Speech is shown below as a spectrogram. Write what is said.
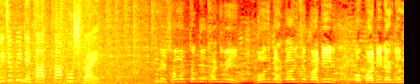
বিজেপি নেতা তাপস রায়। পুলিশ সমর্থক তো থাকবেই। বন্ধ ঢাকা হয়েছে পার্টির ও পার্টির একজন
